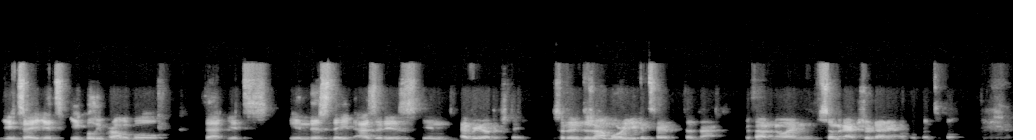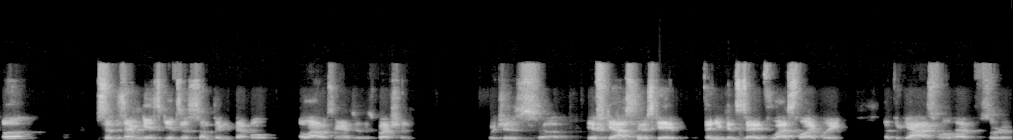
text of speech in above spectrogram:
you'd say it's equally probable that it's in this state as it is in every other state. So there, there's not more you can say than that without knowing some extra dynamical principle. Uh, so the second case gives us something that will allow us to answer this question, which is uh, if gas can escape, then you can say it's less likely that the gas will have sort of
